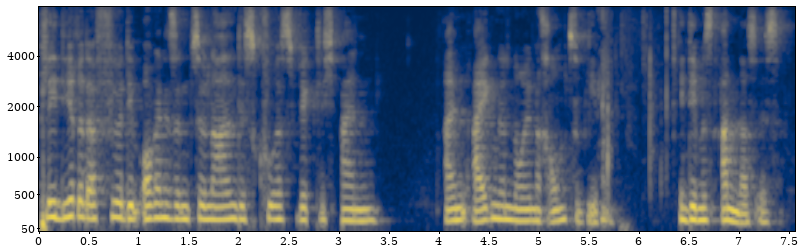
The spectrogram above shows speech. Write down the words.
plädiere dafür, dem organisationalen Diskurs wirklich einen, einen eigenen neuen Raum zu geben, in dem es anders ist.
